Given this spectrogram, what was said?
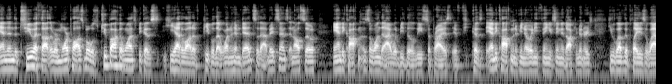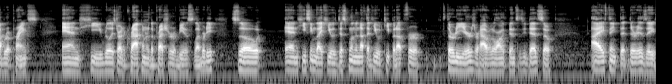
And then the two I thought that were more plausible was Tupac at once because he had a lot of people that wanted him dead, so that made sense. And also Andy Kaufman is the one that I would be the least surprised if because Andy Kaufman, if you know anything, you've seen the documentaries, he loved to play these elaborate pranks, and he really started to crack under the pressure of being a celebrity. So, and he seemed like he was disciplined enough that he would keep it up for 30 years or however long it's been since he did. So, I think that there is a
